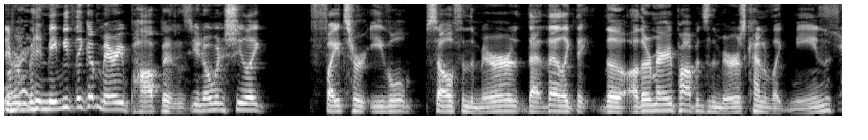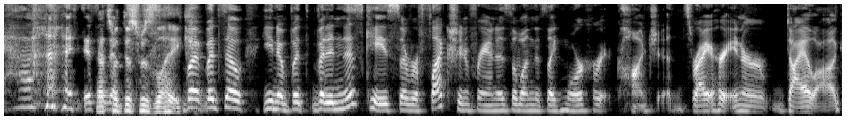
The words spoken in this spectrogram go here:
It made me think of Mary Poppins. You know when she like fights her evil self in the mirror. That that like the the other Mary Poppins in the mirror is kind of like mean. yes, That's what this was like. but but so you know but but in this case the reflection fran is the one that's like more her conscience right her inner dialogue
